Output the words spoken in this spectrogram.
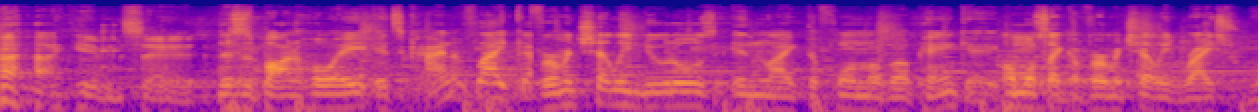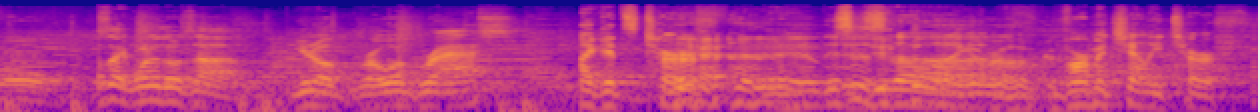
I can't even say it. This is Banh Hoi. It's kind of like vermicelli noodles in like the form of a pancake. Almost like a vermicelli rice roll. It's like one of those, uh, you know, grow a grass. Like it's turf. this is the like a vermicelli turf.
